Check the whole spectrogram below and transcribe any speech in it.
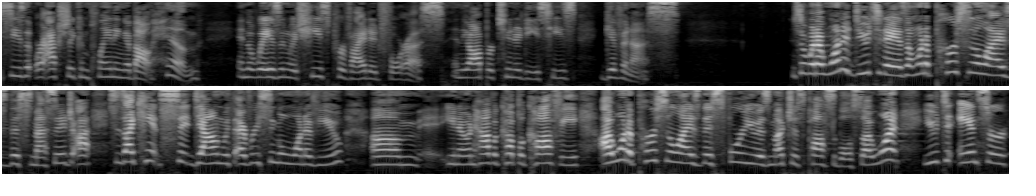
sees that we're actually complaining about him in the ways in which he's provided for us and the opportunities he's given us. So, what I want to do today is I want to personalize this message. I, since I can't sit down with every single one of you, um, you know, and have a cup of coffee, I want to personalize this for you as much as possible. So, I want you to answer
